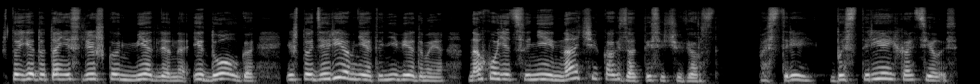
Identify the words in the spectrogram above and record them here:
что едут они слишком медленно и долго, и что деревня эта неведомая находится не иначе, как за тысячу верст. Быстрей, быстрей хотелось.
